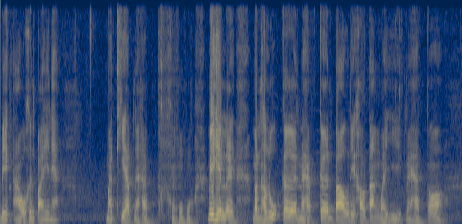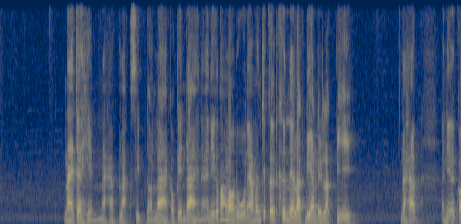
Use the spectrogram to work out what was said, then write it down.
เบรกเอาขึ้นไปเนี่ยมาเทียบนะครับ ไม่เห็นเลย มันทะลุเกินนะครับ เกินเป้าที่เขาตั้งไว้อีกนะครับ ก็น่าจะเห็นนะครับ หลัก 10 ดอลลาร์ก็เป็นได้นะ อันนี้ก็ต้องรอดูนะ มันจะเกิดขึ้นในหลักเดือนหรือหลักปีนะครับ อันนี้ก็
